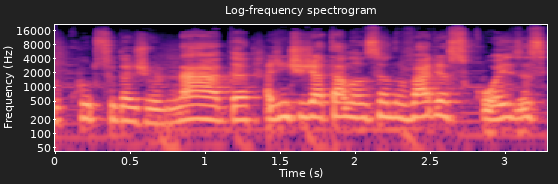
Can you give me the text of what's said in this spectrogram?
o curso da jornada, a gente já tá lançando várias coisas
